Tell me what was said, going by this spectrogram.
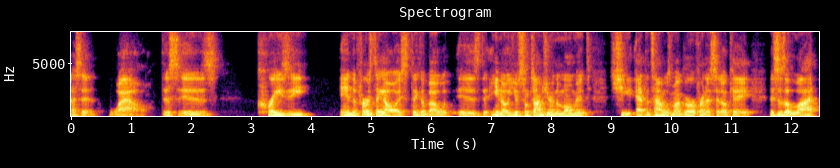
i said wow this is crazy. And the first thing i always think about is that you know you're sometimes you're in the moment. She at the time was my girlfriend. I said okay this is a lot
